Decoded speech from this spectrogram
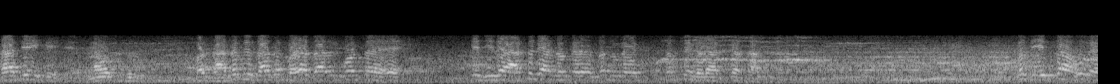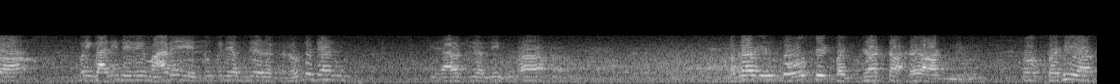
साध्य ही के पर साधन में साधन बड़ा साधन कौन सा है कि जिन्हें आत्म ध्यान न करे न दुखे सबसे बड़ा अच्छा साधन बस एकता हो गया कोई गाली देवे मारे तो फिर अपने रहो तो ध्यान आवश्यक नहीं हुआ अगर इन दो से बच जाता है आदमी तो सही अर्थ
